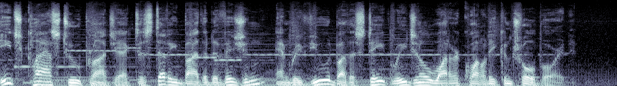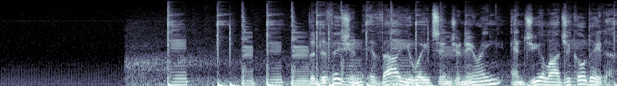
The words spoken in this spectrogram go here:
Each Class II project is studied by the division and reviewed by the State Regional Water Quality Control Board. The division evaluates engineering and geological data,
